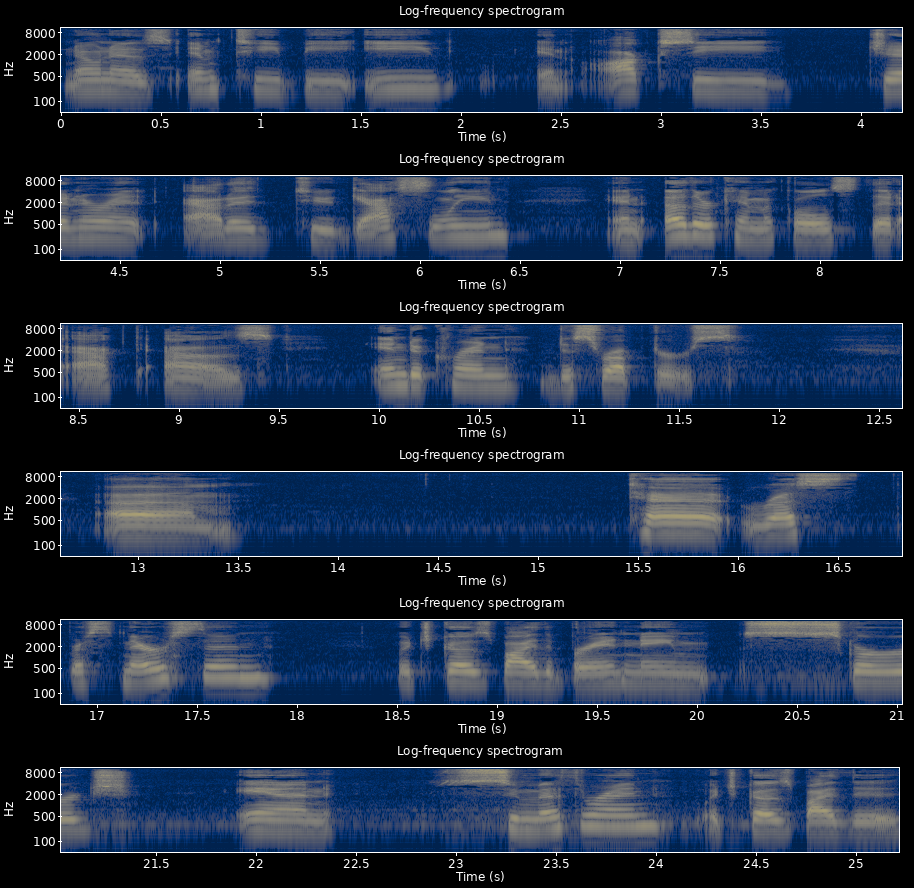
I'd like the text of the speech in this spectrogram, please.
known as MTBE, and oxygenate added to gasoline, and other chemicals that act as endocrine disruptors. Um, Resmethrin, which goes by the brand name Scourge, and Sumithrin, which goes by the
